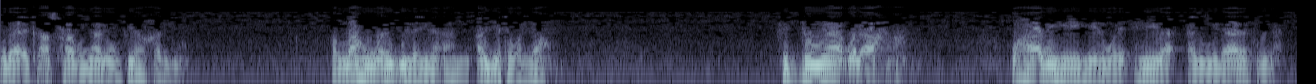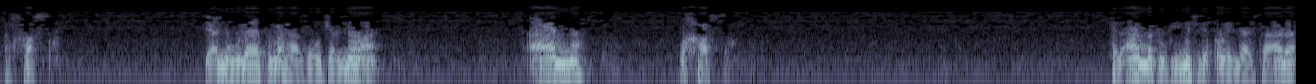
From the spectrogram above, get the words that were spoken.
أولئك أصحاب النار هم فيها خالدون. الله ولي الذين آمنوا أن يتولاهم في الدنيا والآخرة. وهذه هي الولاية الخاصة لأن ولاية الله عز وجل نوعان عامة وخاصة. فالعامة في مثل قول الله تعالى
